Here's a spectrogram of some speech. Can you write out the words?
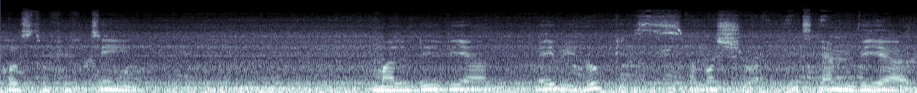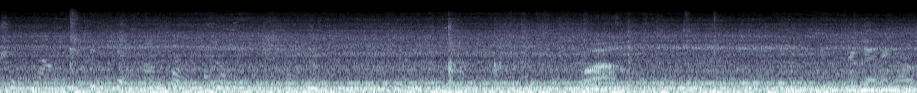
Equals to 15 Maldivian, maybe rupees. I'm not sure. It's MVR. Wow. We're getting out.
